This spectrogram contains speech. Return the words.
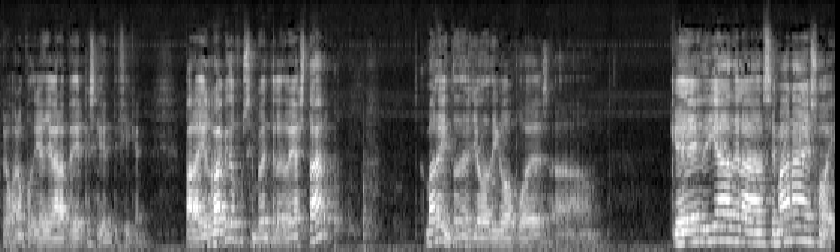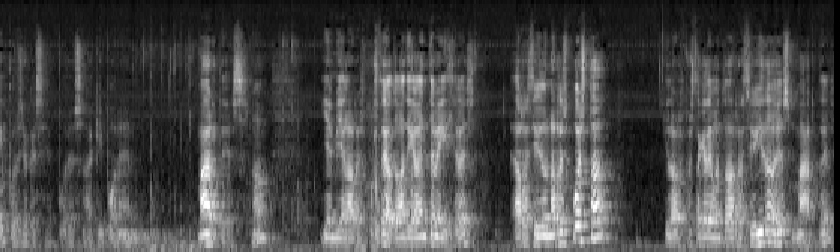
Pero bueno, podría llegar a pedir que se identifiquen. Para ir rápido, pues simplemente le doy a Start, ¿vale? Entonces yo digo, pues, ah, ¿qué día de la semana es hoy? Pues yo qué sé, pues aquí ponen martes, ¿no? Y envía la respuesta y automáticamente me dice, ¿ves? Ha recibido una respuesta y la respuesta que de momento ha recibido es martes.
